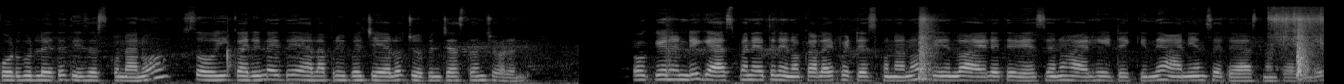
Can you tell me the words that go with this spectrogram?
కోడిగుడ్లు అయితే తీసేసుకున్నాను. సో ఈ కర్రీని అయితే ఎలా ప్రిపేర్ చేయాలో చూపించేస్తాను చూడండి. ఓకేనండి గ్యాస్ పైన అయితే నేను ఒక కళాయి పెట్టేసుకున్నాను. దీనిలో ఆయిల్ అయితే వేసాను. ఆయిల్ హీట్ ఎక్కింది. ఆనియన్స్ అయితే వేస్తున్నాను చూడండి.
